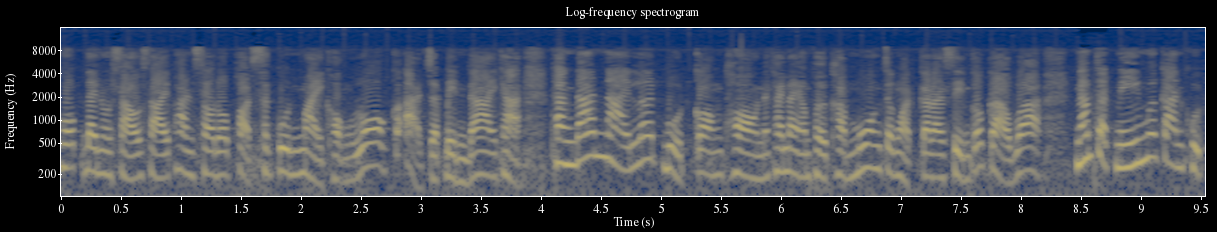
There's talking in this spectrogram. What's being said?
พบไดโนเสาร์สายพันธุ์ซอรพอดสกุลใหม่ของโลกก็อาจจะเป็นได้ค่ะ ทางด้านนายเลิศบุตรกองทองนะคะในอำเภอคำม่วงจังหวัดกาฬสินธุ์ก็กล่าวว่า นับจากนี้เมื่อการขุด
